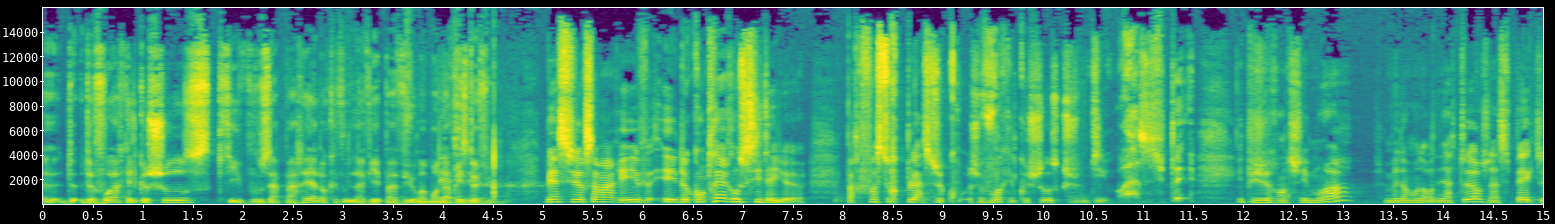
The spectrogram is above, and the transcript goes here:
euh, de, de, voir quelque chose qui vous apparaît alors que vous ne l'aviez pas vu au moment de la prise de vue? Bien sûr, ça m'arrive. Et le contraire aussi, d'ailleurs. Parfois, sur place, je, je, vois quelque chose que je me dis, ouais, super. Et puis, je rentre chez moi, je me mets dans mon ordinateur, j'inspecte,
